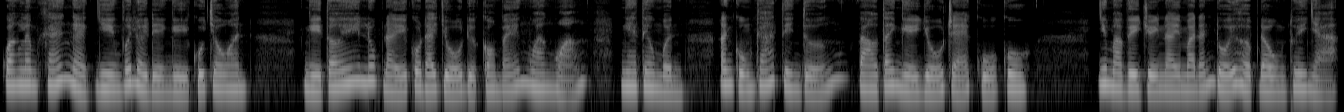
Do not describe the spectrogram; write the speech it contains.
Quang Lâm khá ngạc nhiên với lời đề nghị của Châu Anh. Nghĩ tới lúc nãy cô đã dỗ được con bé ngoan ngoãn, nghe theo mình, anh cũng khá tin tưởng vào tay nghề dỗ trẻ của cô. Nhưng mà vì chuyện này mà đánh đổi hợp đồng thuê nhà,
